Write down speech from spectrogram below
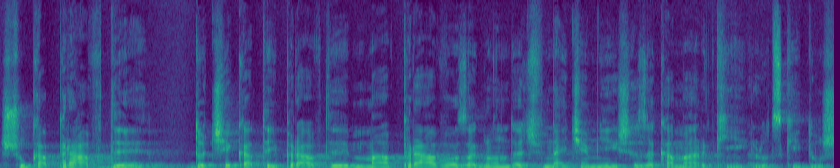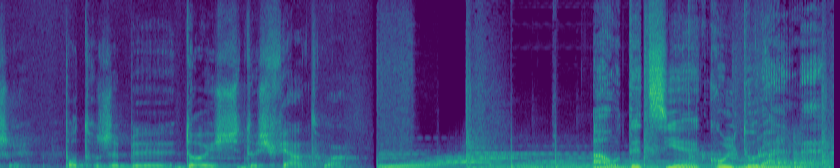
szuka prawdy, docieka tej prawdy, ma prawo zaglądać w najciemniejsze zakamarki ludzkiej duszy, po to, żeby dojść do światła. Audycje kulturalne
